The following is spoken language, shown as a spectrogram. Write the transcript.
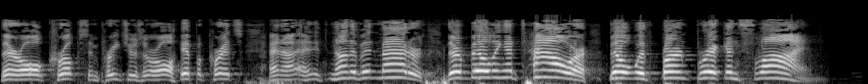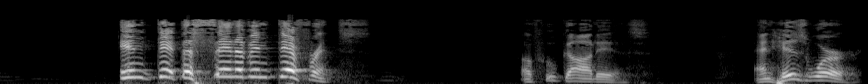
They're all crooks and preachers are all hypocrites and, I, and none of it matters. They're building a tower built with burnt brick and slime. Indi- the sin of indifference of who God is and His Word.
